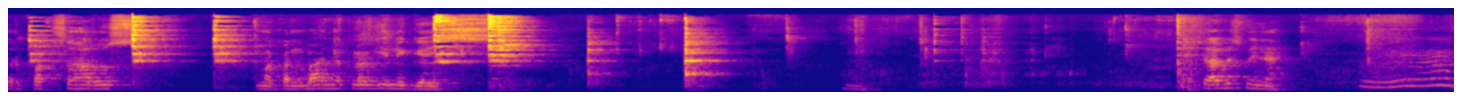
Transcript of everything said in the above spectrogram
Terpaksa harus makan banyak lagi nih guys. Habis Mina. Hmm.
